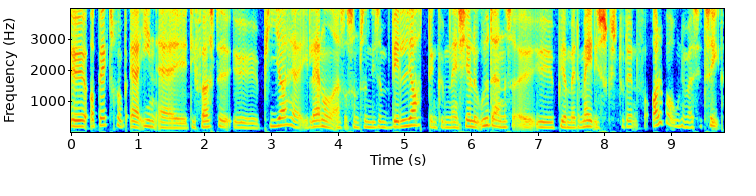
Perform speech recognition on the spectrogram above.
Øh, og Bæktrup er en af øh, de første øh, piger her i landet, altså som sådan ligesom vælger den gymnasielle uddannelse, øh, øh, bliver matematisk student for Aalborg Universitet,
